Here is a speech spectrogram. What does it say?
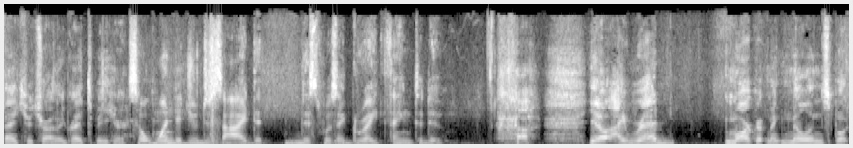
Thank you, Charlie. Great to be here. So, when did you decide that this was a great thing to do? you know, I read Margaret Macmillan's book,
